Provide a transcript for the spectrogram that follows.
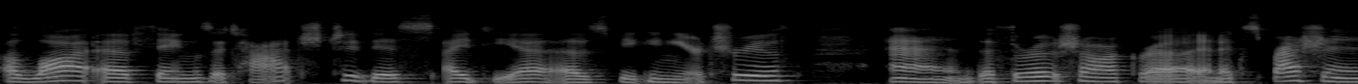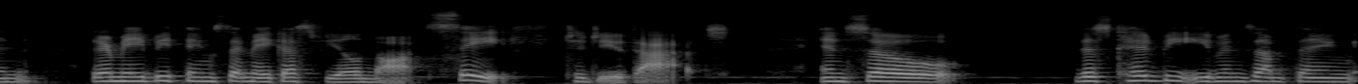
a lot of things attached to this idea of speaking your truth and the throat chakra and expression there may be things that make us feel not safe to do that. And so this could be even something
